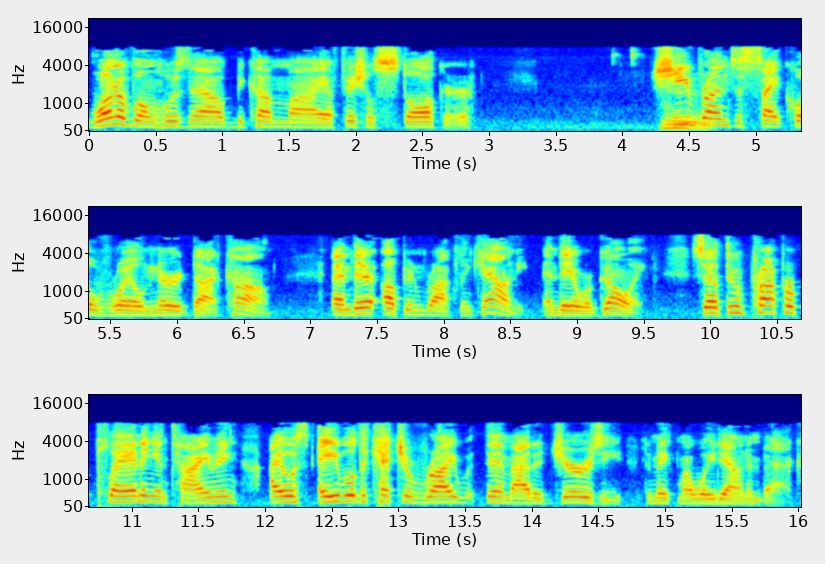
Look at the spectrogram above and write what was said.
One of them, who's now become my official stalker, she Hmm. runs a site called RoyalNerd.com and they're up in Rockland County, and they were going. So through proper planning and timing, I was able to catch a ride with them out of Jersey to make my way down and back.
